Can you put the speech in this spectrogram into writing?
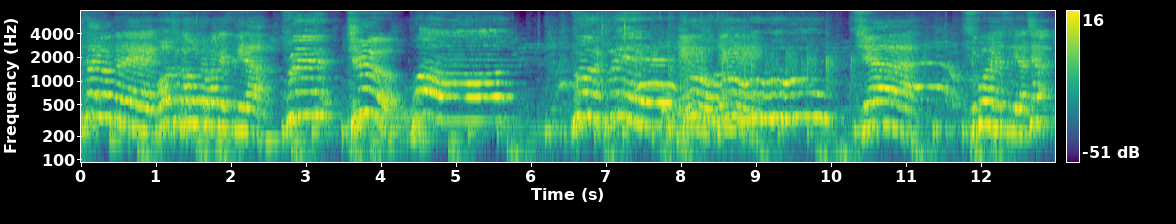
심사위원들의 거수 가보도록 하겠습니다. 3, 2, 오케이, 오케이. 자, 수고하셨습니다. 자,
